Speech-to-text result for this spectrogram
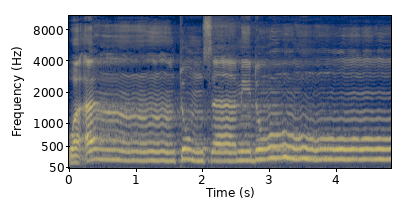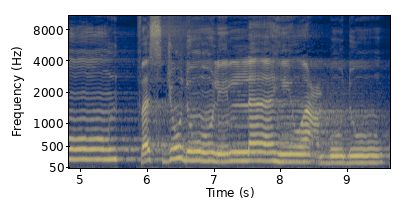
وأنتم سامدون. فاسجدوا لله واعبدوا.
